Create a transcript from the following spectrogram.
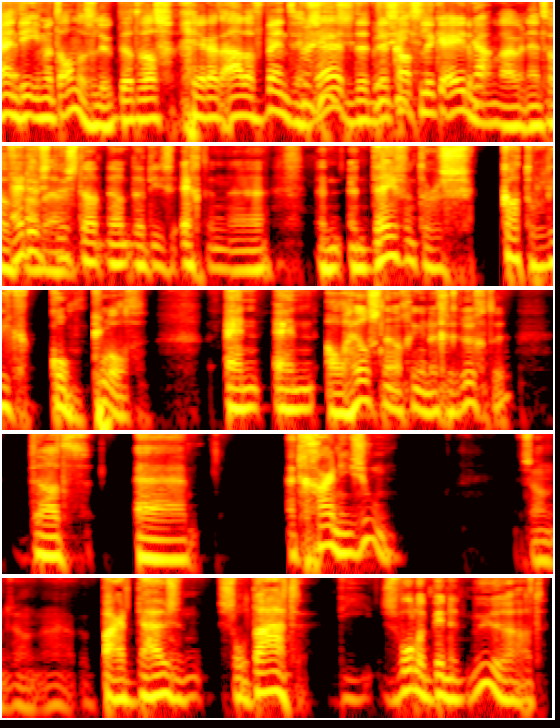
Ja, en die iemand anders, Luc, dat was Gerard Adolf. Precies, hè? De, de katholieke Edeman Ja. waar we net over dus hadden. dus dat, dat, dat is echt een, eh, een, een Deventers katholiek complot. En, en al heel snel gingen de geruchten dat eh, het garnizoen, zo'n zo'n eh, paar duizend soldaten die Zwolle binnen de muren had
